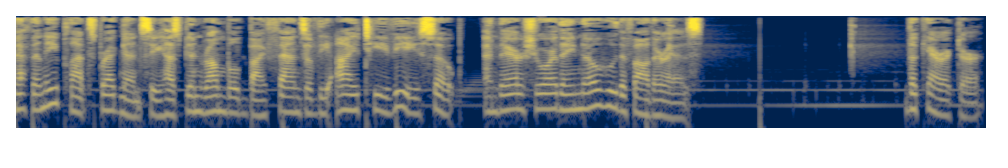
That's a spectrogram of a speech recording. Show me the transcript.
Bethany Platt's pregnancy has been rumbled by fans of the ITV soap, and they're sure they know who the father is. The character,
